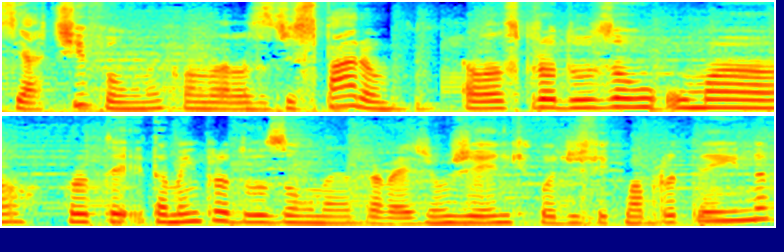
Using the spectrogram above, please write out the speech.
se ativam, né, quando elas disparam, elas produzam uma prote... também produzam, né, através de um gene que codifica uma proteína,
